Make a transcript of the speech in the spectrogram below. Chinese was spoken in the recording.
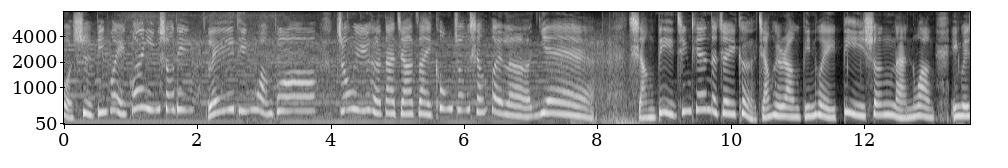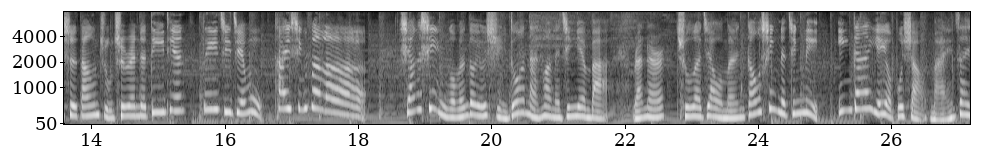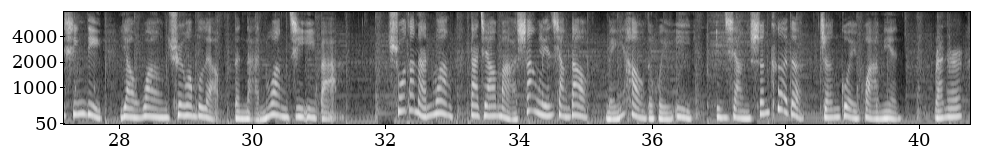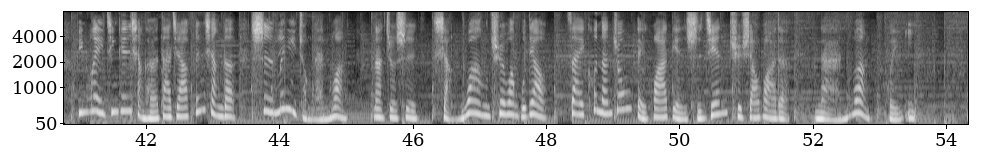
我是冰慧，欢迎收听雷霆广播。终于和大家在空中相会了，耶！想必今天的这一刻将会让冰慧毕生难忘，因为是当主持人的第一天，第一集节目，太兴奋了。相信我们都有许多难忘的经验吧。然而，除了叫我们高兴的经历，应该也有不少埋在心底、要忘却忘不了的难忘记忆吧。说到难忘，大家马上联想到美好的回忆、印象深刻的珍贵画面。然而，冰慧今天想和大家分享的是另一种难忘，那就是想忘却忘不掉，在困难中得花点时间去消化的难忘回忆。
